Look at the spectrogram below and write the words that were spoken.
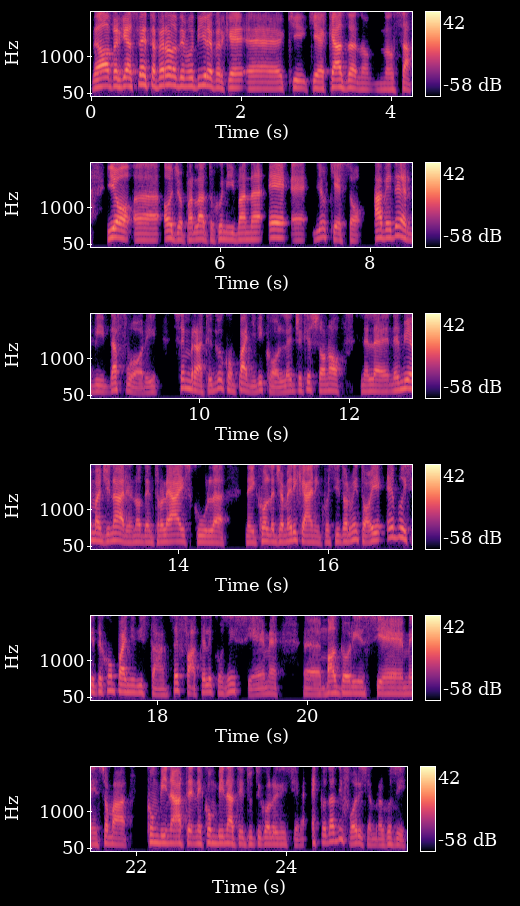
No, perché aspetta, però lo devo dire perché eh, chi, chi, è a casa non, non sa. Io eh, oggi ho parlato con Ivan e eh, gli ho chiesto a vedervi da fuori sembrate due compagni di college che sono nel, nel mio immaginario, no? dentro le high school nei college americani in questi dormitoi e voi siete compagni di stanza e fate le cose insieme, eh, mm. baldori insieme, insomma, combinate, ne combinate tutti i colori insieme. Ecco, da di fuori sembra così.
